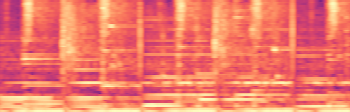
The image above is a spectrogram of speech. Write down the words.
Thank you.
